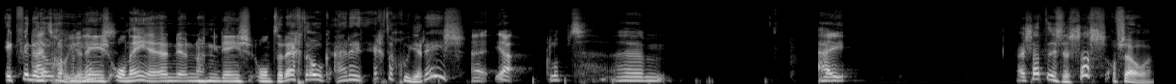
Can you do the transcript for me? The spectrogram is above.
ik vind het ook nog niet, eens oneen, uh, nog niet eens onterecht ook. Hij reed echt een goede race. Uh, ja, klopt. Um, hij... Hij zat in zijn sas of zo.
